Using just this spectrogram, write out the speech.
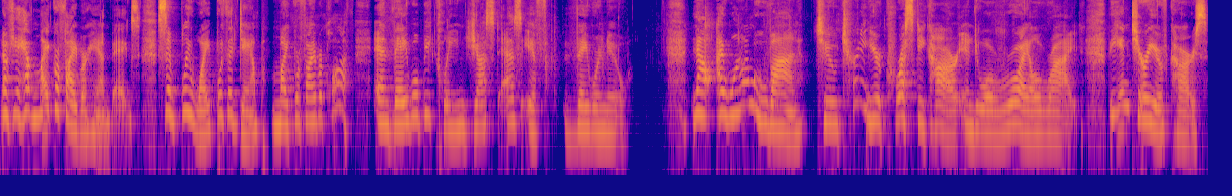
Now, if you have microfiber handbags, simply wipe with a damp microfiber cloth and they will be clean just as if they were new. Now, I want to move on to turning your crusty car into a royal ride. The interior of cars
